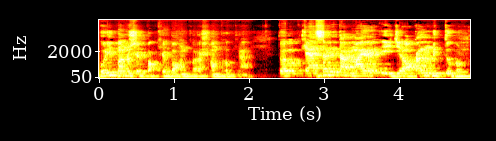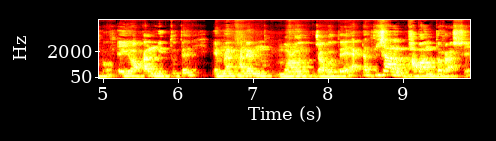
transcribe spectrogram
গরিব মানুষের পক্ষে বহন করা সম্ভব না। তো ক্যান্সারে তার মায়ের এই যে অকাল মৃত্যু ঘটলো, এই অকাল মৃত্যুতে ইমরান খানের মন জগতে একটা বিশাল ভাবান্তর আসে।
